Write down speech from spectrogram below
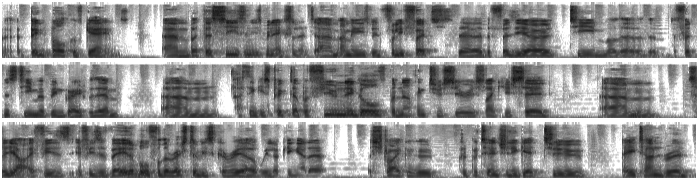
a big bulk of games. Um, but this season he's been excellent. Um, I mean, he's been fully fit. The the physio team or the, the, the fitness team have been great with him. Um, I think he's picked up a few niggles, but nothing too serious, like you said. Um, so yeah, if he's if he's available for the rest of his career, we're looking at a, a striker who could potentially get to 800,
